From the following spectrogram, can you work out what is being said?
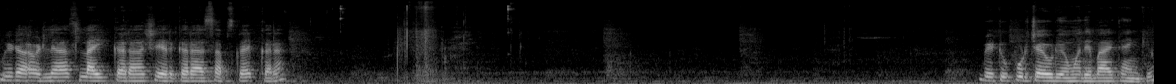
व्हिडिओ आवडल्यास लाईक करा शेअर करा सबस्क्राईब करा. भेटू पुढच्या व्हिडिओमध्ये. Bye thank you.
